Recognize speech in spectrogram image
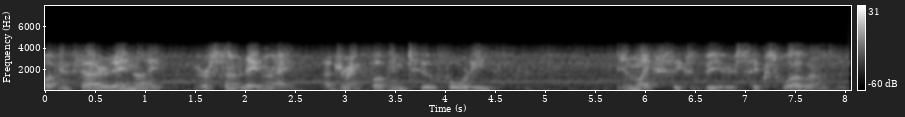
Fucking Saturday night, or Sunday night, I drank fucking two forties and like six beers, six twelve ounces.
